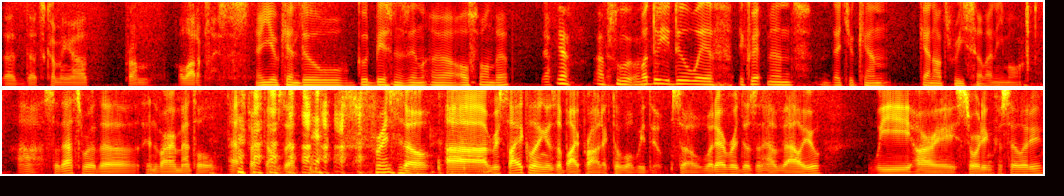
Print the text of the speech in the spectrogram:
that that's coming out from a lot of places. and you can do good business in uh, also on that. Yeah, absolutely. What do you do with equipment that you can cannot resell anymore? Ah, so that's where the environmental aspect comes in. For instance, So uh, recycling is a byproduct of what we do. So whatever doesn't have value, we are a sorting facility.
